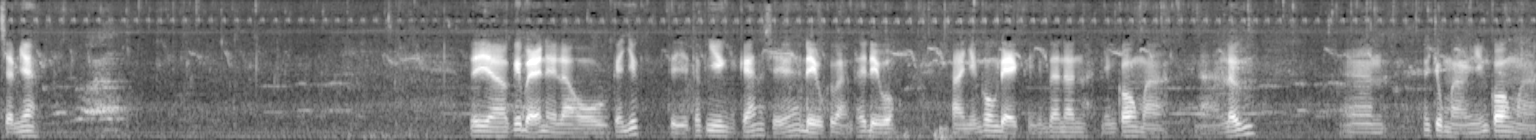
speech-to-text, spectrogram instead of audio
xem nha. Thì à, cái bể này là hồ cá nhất thì tất nhiên cá nó sẽ đều. Các bạn thấy đều không? À, những con đẹp thì chúng ta nên những con mà à, lớn à, nói chung là những con mà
